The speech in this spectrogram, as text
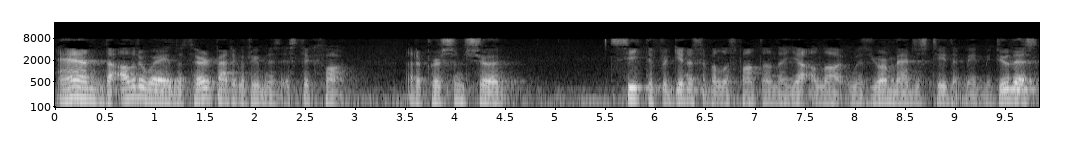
And the other way, the third practical treatment is istighfar, that a person should seek the forgiveness of Allah subhanahu wa ta'ala, Ya Allah, it was your majesty that made me do this.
